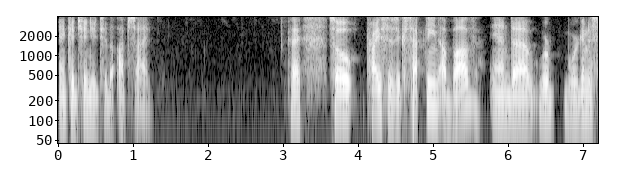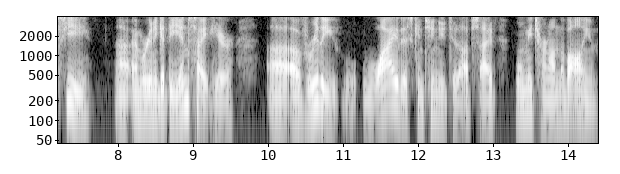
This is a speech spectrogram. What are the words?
and continued to the upside. Okay, so price is accepting above, and uh, we're we're going to see, uh, and we're going to get the insight here uh, of really why this continued to the upside when we turn on the volume.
